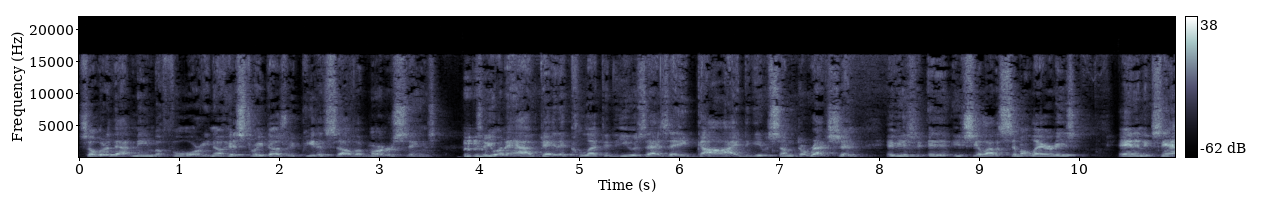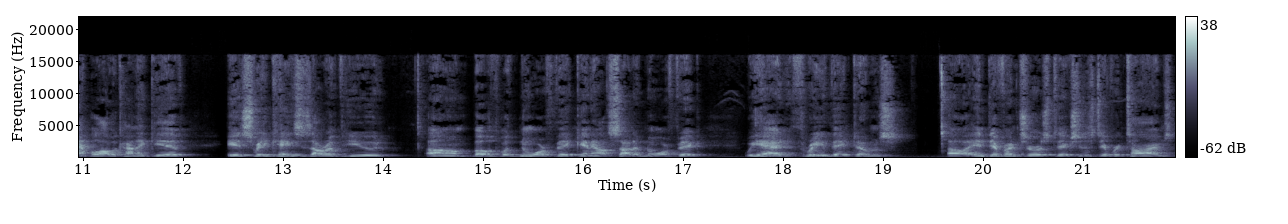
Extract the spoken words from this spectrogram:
So what did that mean before? You know, history does repeat itself at murder scenes. so you want to have data collected to use as a guide to give you some direction. If you, if you see a lot of similarities, and an example I would kind of give is three cases I reviewed, um, both with Norfolk and outside of Norfolk. We had three victims uh, in different jurisdictions, different times,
